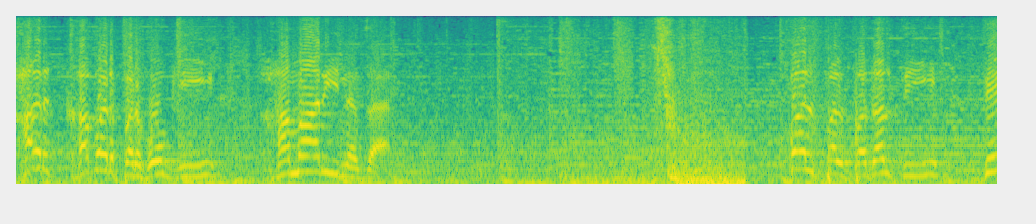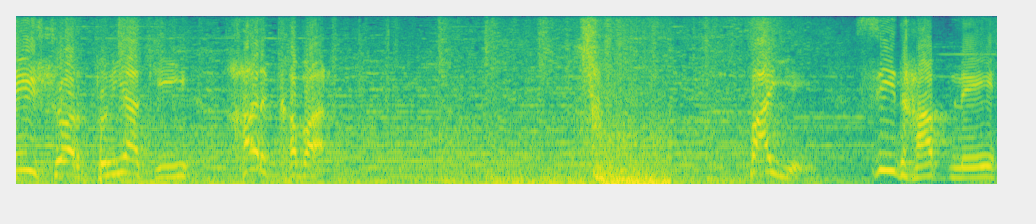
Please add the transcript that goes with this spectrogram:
हर खबर पर होगी हमारी नज़र। पल पल बदलती देश और दुनिया की हर खबर। पाइए, सीधा अपने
